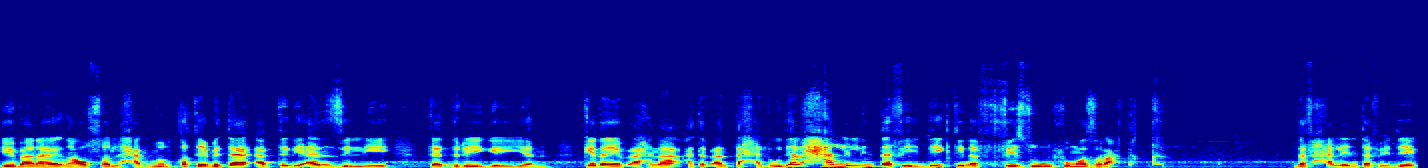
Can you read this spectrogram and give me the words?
يبقى أنا هنا أوصل لحجم القطيع بتاعي أبتدي أنزل ليه تدريجيا. كده يبقى إحنا هتبقى أنت حل. وده الحل اللي أنت في إيديك تنفذه في مزرعتك. ده في حل أنت في إيديك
